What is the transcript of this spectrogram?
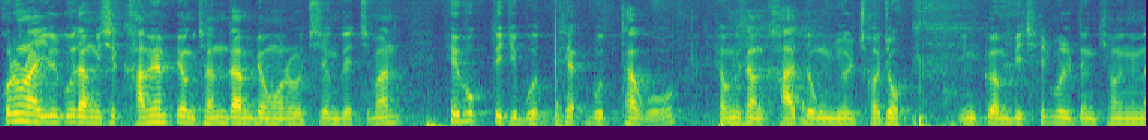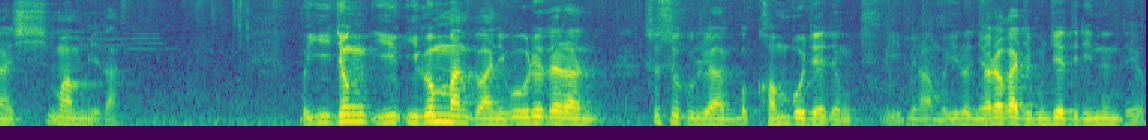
코로나19 당시 감염병 전담병원으로 지정됐지만 회복되지 못해, 못하고 병상 가동률 저조, 인건비 체불 등 경영난 심합니다. 뭐 이정 이, 이것만도 아니고 의료대란 수습을 위한 뭐 건보 재정 투입이나 뭐 이런 여러 가지 문제들이 있는데요.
